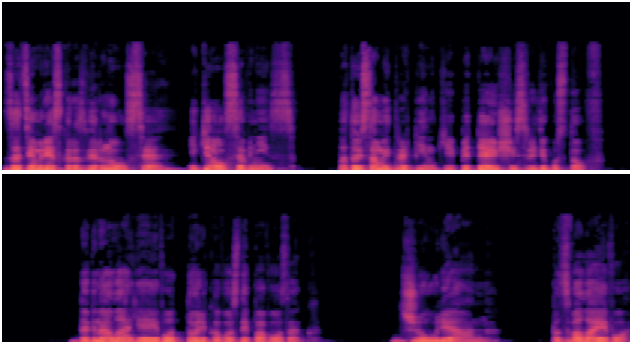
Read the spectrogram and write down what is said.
Затем резко развернулся и кинулся вниз, по той самой тропинке, петляющей среди кустов. Догнала я его только возле повозок. «Джулиан!» – позвала его.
